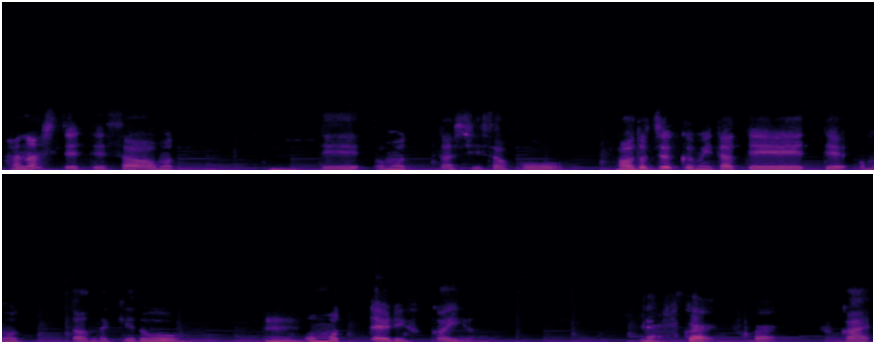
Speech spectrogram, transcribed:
話しててさ、思っうん、て思ったしさ、こう、パート2組み立てって思ったんだけど、うん、思ったより深いよね。いや、深い、深い。深い。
